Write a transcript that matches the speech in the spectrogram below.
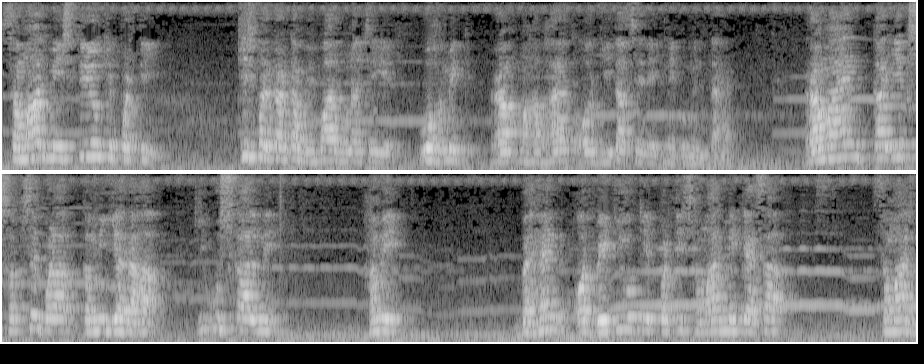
समाज में स्त्रियों के प्रति किस प्रकार का व्यवहार होना चाहिए, वो हमें महाभारत और गीता से देखने को मिलता है। रामायण का एक सबसे बड़ा कमी यह रहा कि उस काल में हमें बहन और बेटियों के प्रति समाज में कैसा, समाज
